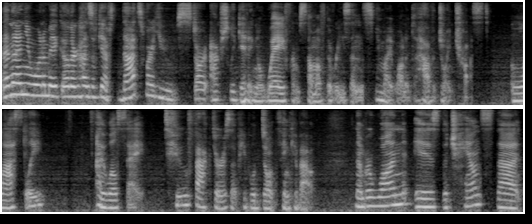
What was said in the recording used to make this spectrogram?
And then you want to make other kinds of gifts. That's where you start actually getting away from some of the reasons you might want to have a joint trust. Lastly, I will say two factors that people don't think about Number one is the chance that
